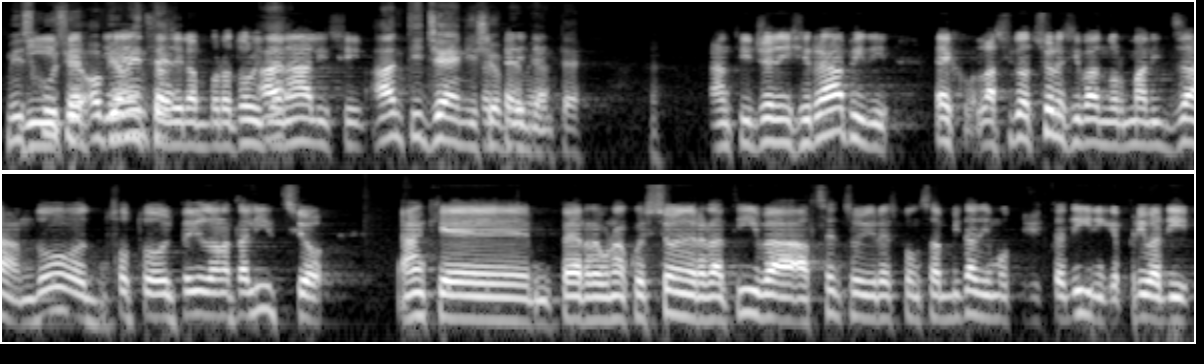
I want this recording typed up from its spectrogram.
mi scusi, ovviamente dei laboratori di analisi. Antigenici ovviamente. Antigenici rapidi. Ecco, la situazione si va normalizzando sotto il periodo natalizio anche per una questione relativa al senso di responsabilità di molti cittadini che prima di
